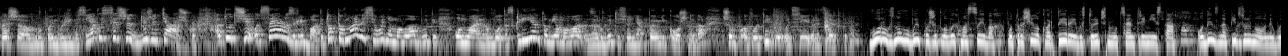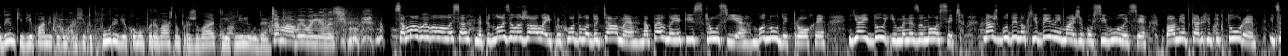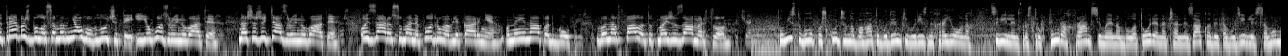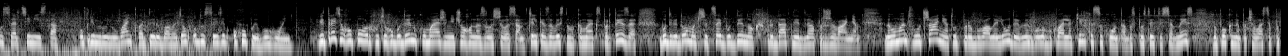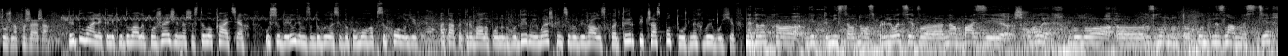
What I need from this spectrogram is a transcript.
Перша група інвалідності. Якось це все дуже тяжко. А тут ще оце розгрібати. Тобто, в мене сьогодні могла бути онлайн робота з клієнтом. Я могла заробити сьогодні певні кошти, да, щоб оплатити оці рецепти. Ворог знову бив по житлових масивах, потрощило квартири і в історичному центрі міста. Один з напівзруйнованих будинків є пам'ятником архітектури, в якому переважно проживають літні люди. Сама вивалилась. Сама вивалилася, на підлозі лежала і приходила до тями. Напевно, якийсь струс є, бо нудить трохи. Я йду і мене заносить. Наш будинок єдиний майже по всій вулиці, пам'ятка архітектури. І це треба ж було саме в нього влучити і його зруйнувати. Наше життя зруйнувати. Ось зараз у мене подруга в лікарні. У неї напад був. Вона впала тут майже замертво. По місту було пошкоджено багато будинків у різних районах: цивільна інфраструктура, храм, сімейна амбулаторія, навчальні заклади та будівлі в самому серці міста. Окрім руйнувань, квартири багатьох одеситів охопив вогонь. Від третього поверху цього будинку майже нічого не залишилося. Тільки за висновками експертизи буде відомо, чи цей будинок придатний для проживання. На момент влучання тут перебували люди. і В них було буквально кілька секунд, аби спуститися вниз, допоки не почалася потужна пожежа. Рятувальники ліквідували пожежі на шести локаціях. Усюди людям знадобилася допомога психологів. Атака тривала понад годину, і мешканці вибігали з квартир під час потужних вибухів. Недалеко від місця одного з прильотів е, на базі школи було е, розгорнуто пункт незламності, е,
